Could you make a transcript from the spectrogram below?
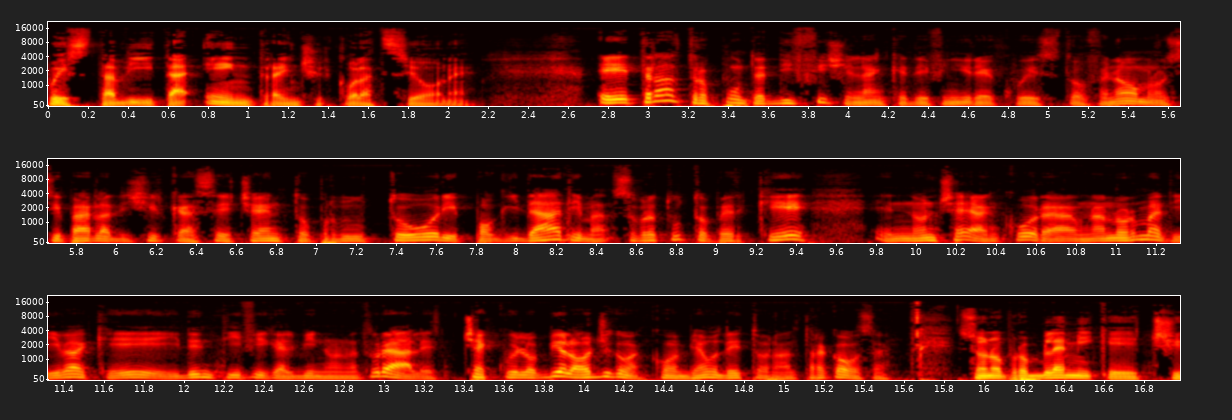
questa vita entra in circolazione. E tra l'altro appunto è difficile anche definire questo fenomeno, si parla di circa 600 produttori, pochi dati, ma soprattutto perché eh, non c'è ancora una normativa che identifica il vino naturale, c'è quello biologico, ma come abbiamo detto è un'altra cosa. Sono problemi che ci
